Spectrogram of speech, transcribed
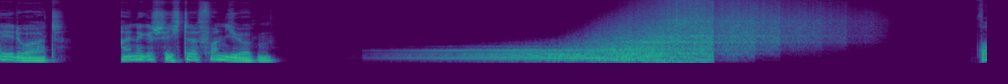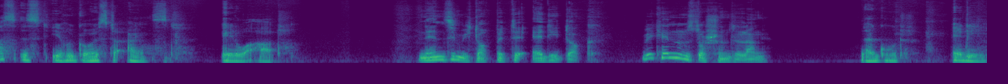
Eduard. Eine Geschichte von Jürgen. Was ist Ihre größte Angst, Eduard? Nennen Sie mich doch bitte Eddie Doc. Wir kennen uns doch schon so lange. Na gut, Eddie.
